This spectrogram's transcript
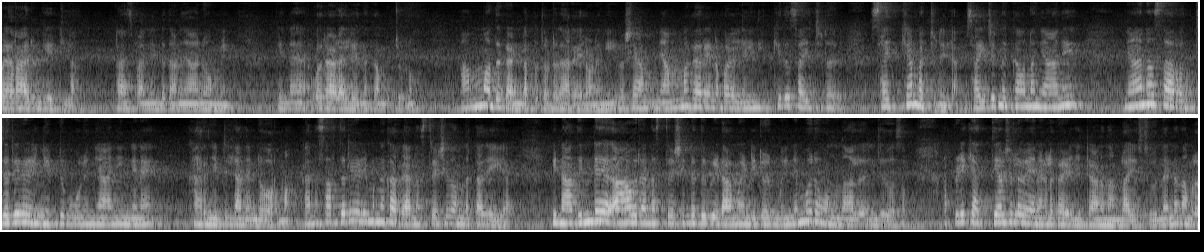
വേറെ ആരും കേട്ടില്ല. ട്രാൻസ്പ്ലാന്റിന്റെതാണ് ഞാനും അമ്മയും. പിന്നെ ഒരാളല്ലേ നിൽക്കാൻ പറ്റുള്ളൂ. അമ്മ അത് കണ്ടപ്പോൾ തൊട്ട് കറിയാൻ തുടങ്ങി. പക്ഷേ അമ്മ കറിയുന്ന പോലെ പോലെയല്ല എനിക്കിത് സഹിച്ചിട്ട് സഹിക്കാൻ പറ്റുന്നില്ല. സഹിച്ചിട്ട് നിൽക്കാൻ പറഞ്ഞാൽ ഞാൻ ഞാൻ ആ സർജറി കഴിഞ്ഞിട്ട് പോലും ഞാനിങ്ങനെ കരഞ്ഞിട്ടില്ല എന്ന് ഓർമ്മ. കാരണം സർജറി കഴിയുമ്പോൾ നിങ്ങൾക്ക് അറിയാം. അനസ്തേഷ്യ തന്നിട്ടാണ് ചെയ്യുക പിന്നെ അതിന്റെ ആ ഒരു അനസ്തേഷ്യന്റെ ഇത് വിടാൻ വേണ്ടിയിട്ട് ഒരു മിനിമം ഒരു മൂന്ന് നാല് അഞ്ച് ദിവസം അപ്പോഴേക്കും അത്യാവശ്യമുള്ള വേനകൾ കഴിഞ്ഞിട്ടാണ് നമ്മൾ ഐ സിയിൽ തന്നെ നമ്മൾ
